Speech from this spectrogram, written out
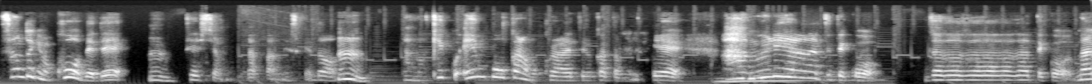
その時も神戸でうんセッションだったんですけど、うん。あの結構遠方からも来られてる方もいて「あー無理や」って言ってこうザザザザザザってこう流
